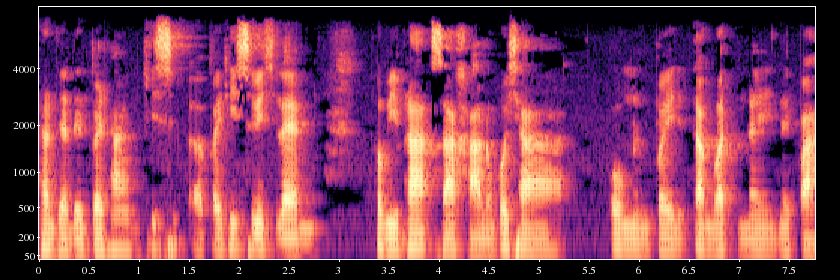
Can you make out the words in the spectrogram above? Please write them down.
ท่านจะเดินไปทางที่ไปที่สวิตเซอร์แลนด์พอมีพระสาขาหลวงพ่อชาองค์หนึ่งไปตั้งวัดในในป่า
